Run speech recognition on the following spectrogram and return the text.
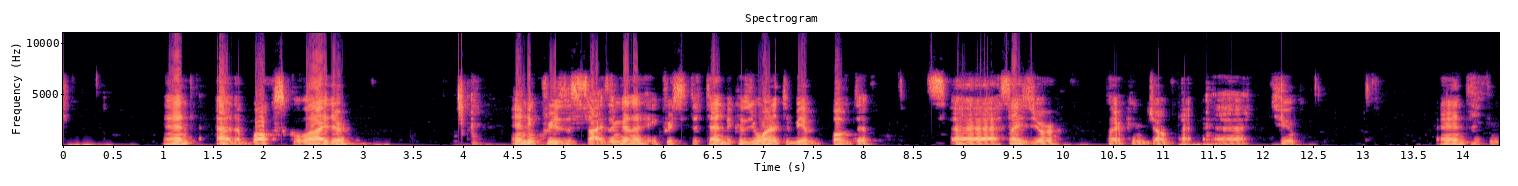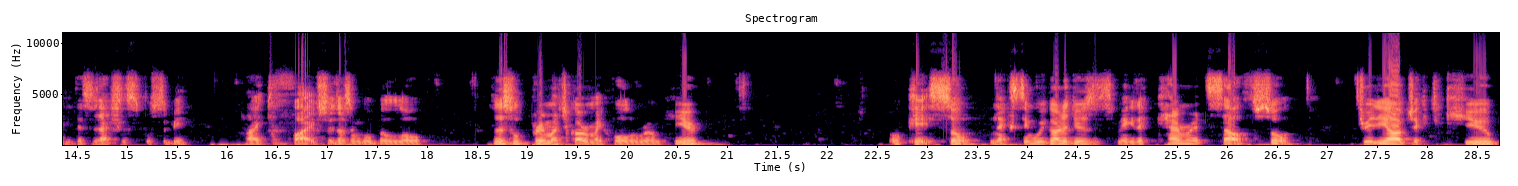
and add a box collider and increase the size. I'm gonna increase it to 10 because you want it to be above the uh, size your player can jump uh, to. And I think this is actually supposed to be height 5 so it doesn't go below. So this will pretty much cover my whole room here. Okay, so next thing we gotta do is make the camera itself. So 3D object cube,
